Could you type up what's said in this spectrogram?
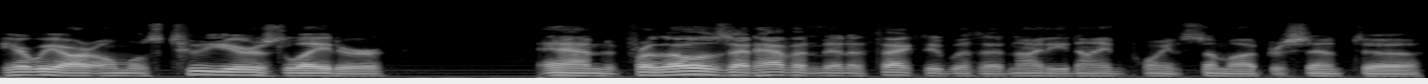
here we are almost two years later. And for those that haven't been affected with a 99 point some odd percent uh,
